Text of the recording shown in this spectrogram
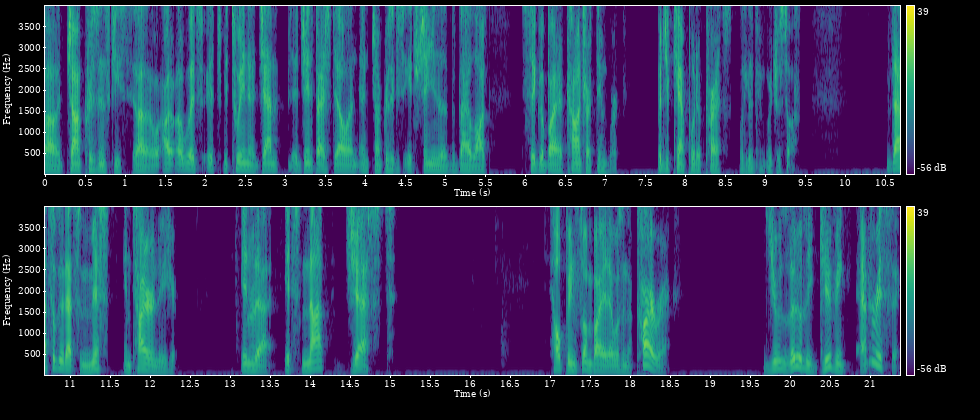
Uh, John Krasinski's uh, it's, it's between uh, Jan, James Badge Dale and, and John Krasinski exchanging the, the dialogue. Say goodbye to contracting work, but you can't put a price with living with yourself. That's something that's missed entirely here. In that it's not just helping somebody that was in a car wreck. You're literally giving everything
